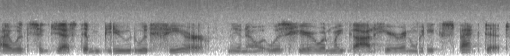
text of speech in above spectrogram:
I would suggest, imbued with fear. You know, it was here when we got here and we expect it.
